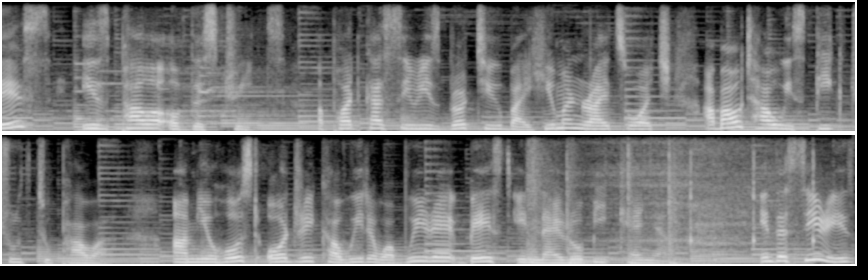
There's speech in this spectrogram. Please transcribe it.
This is Power of the Streets, a podcast series brought to you by Human Rights Watch about how we speak truth to power. I'm your host, Audrey Kawire Wabwire, based in Nairobi, Kenya. In the series,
